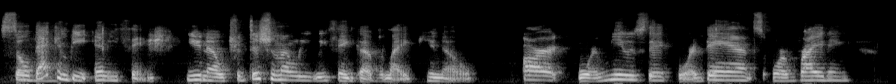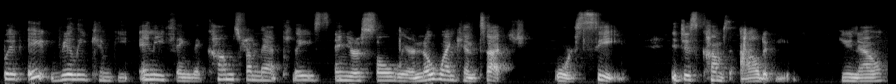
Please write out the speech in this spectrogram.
So that can be anything. You know, traditionally we think of like, you know, art or music or dance or writing, but it really can be anything that comes from that place in your soul where no one can touch or see. It just comes out of you, you know?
